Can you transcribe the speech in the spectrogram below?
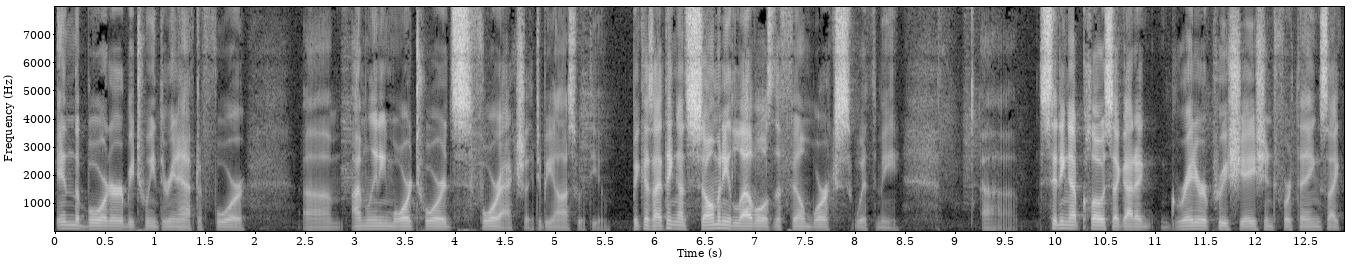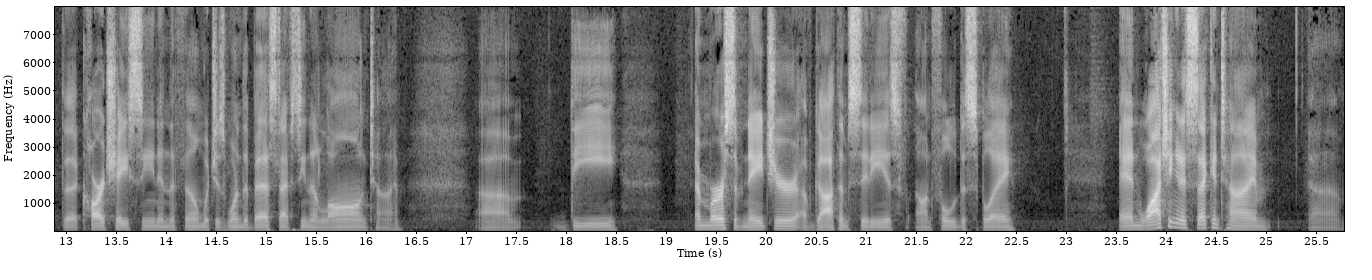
in the border between three and a half to four. Um, I'm leaning more towards four, actually, to be honest with you, because I think on so many levels the film works with me. Uh, sitting up close, I got a greater appreciation for things like the car chase scene in the film, which is one of the best I've seen in a long time. Um, the immersive nature of Gotham City is on full display. And watching it a second time, um,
